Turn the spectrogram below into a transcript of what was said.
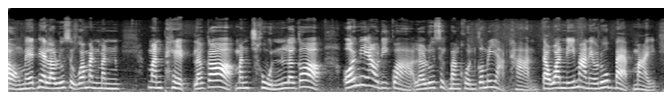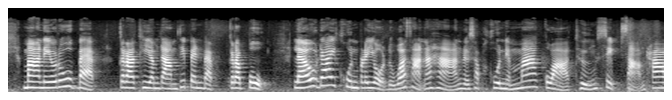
2 เม็ดเนี่ยเรารู้สึกว่ามันมันม มันเผ็ดแล้วก็มันฉุนแล้วก็โอ๊ยไม่เอาดีกว่า แล้วรู้สึกบางคนก็ไม่อยากทาน แต่วันนี้มาในรูปแบบใหม่ มาในรูปแบบกระเทียมดำที่เป็นแบบกระปุก แล้วได้คุณประโยชน์หรือว่าสารอาหารหรือสรรพคุณเนี่ยมากกว่าถึง 13 เท่า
